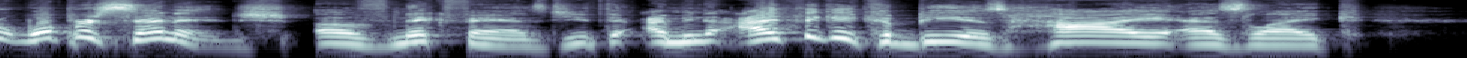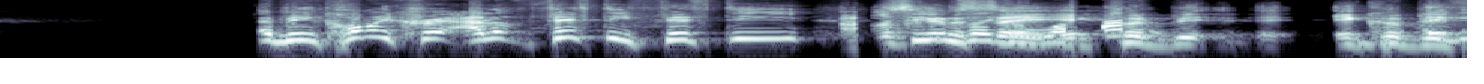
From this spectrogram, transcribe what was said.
What, what percentage of Knick fans do you think? I mean, I think it could be as high as like. I mean, call me crazy. I don't 50 50. I was gonna like say it could be it, could be It,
